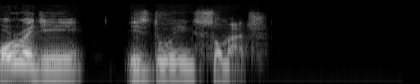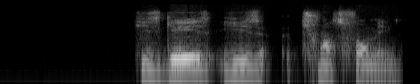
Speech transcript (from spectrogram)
already is doing so much. His gaze is transforming.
